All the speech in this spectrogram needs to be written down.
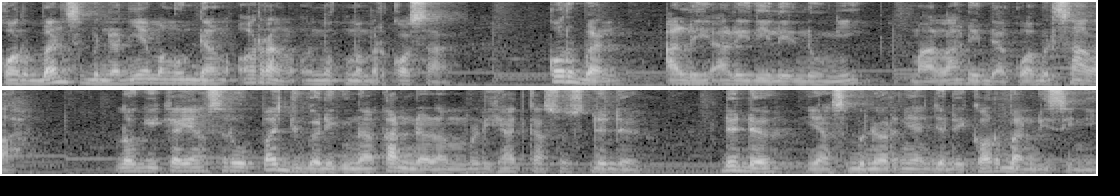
korban sebenarnya mengundang orang untuk memperkosa. Korban, alih-alih dilindungi, malah didakwa bersalah. Logika yang serupa juga digunakan dalam melihat kasus Dede. Dede, yang sebenarnya jadi korban di sini,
